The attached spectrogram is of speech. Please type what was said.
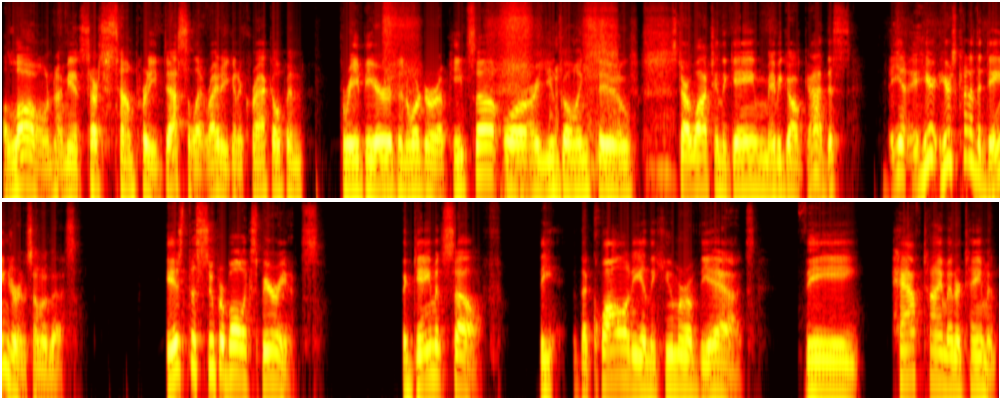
alone. I mean, it starts to sound pretty desolate, right? Are you going to crack open three beers and order a pizza, or are you going to start watching the game? Maybe go, God, this. You know, here, here's kind of the danger in some of this. Is the Super Bowl experience, the game itself, the the quality and the humor of the ads, the halftime entertainment,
